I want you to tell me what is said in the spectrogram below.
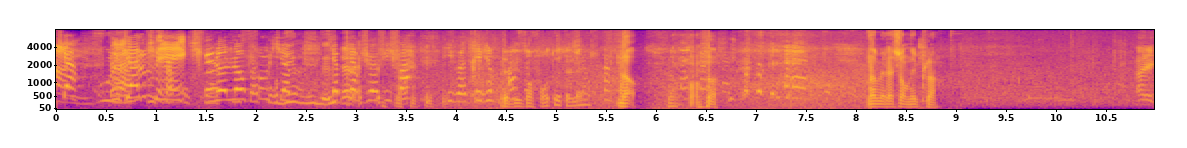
qui a, le gars qui a- le- l'enfant qui a, qui a perdu à FIFA, il va très bien. T'as des enfants toi tout à l'heure Non. Non, non. Non mais là j'en ai plein. Allez.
